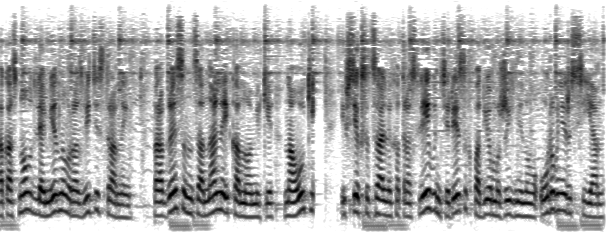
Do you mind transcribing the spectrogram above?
как основы для мирного развития страны, прогресса национальной экономики, науки и всех социальных отраслей в интересах подъема жизненного уровня россиян.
